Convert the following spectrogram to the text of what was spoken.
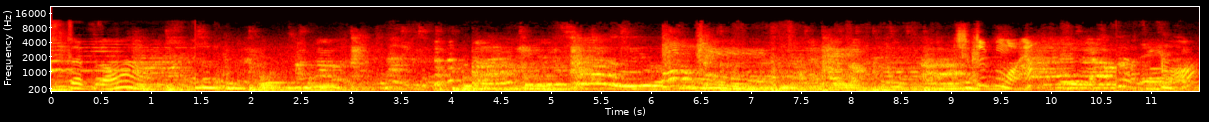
진짜 예쁘잖아. 진짜 예쁜 거 아니야? 어?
